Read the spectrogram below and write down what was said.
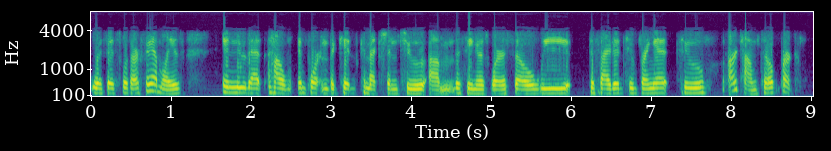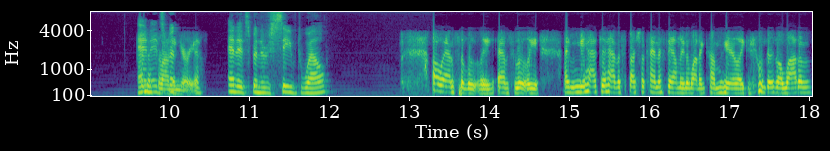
with this with our families, and knew that how important the kids' connection to um, the seniors were. So we decided to bring it to our town, to Oak Park, and, and the surrounding been, area. And it's been received well. Oh, absolutely, absolutely. I mean, you have to have a special kind of family to want to come here. Like, there's a lot of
